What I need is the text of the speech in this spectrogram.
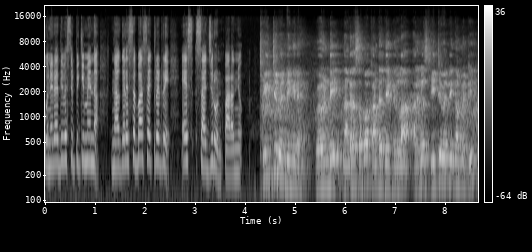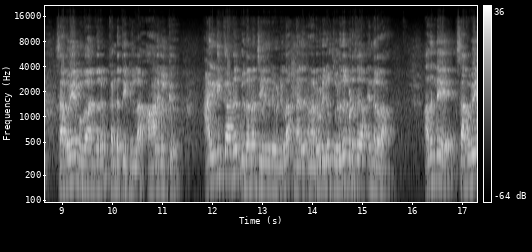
പുനരധിവസിപ്പിക്കുമെന്ന് നഗരസഭാ സെക്രട്ടറി എസ് സജ്റൂൺ പറഞ്ഞു. സ്ട്രീറ്റ് വെൻഡിങ്ങിന് വേണ്ടി നഗരസഭ കണ്ടെത്തിയിട്ടുള്ള അല്ലെങ്കിൽ സ്ട്രീറ്റ് വെൻഡിങ് കമ്മിറ്റി സർവേ മുഖാന്തരം കണ്ടെത്തിയിട്ടുള്ള ആളുകൾക്ക് ഐ ഡി കാർഡ് വിതരണം ചെയ്യുന്നതിന് വേണ്ടിയുള്ള നടപടികൾ ത്വരിതപ്പെടുത്തുക എന്നുള്ളതാണ്. അതിന്റെ സർവേ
